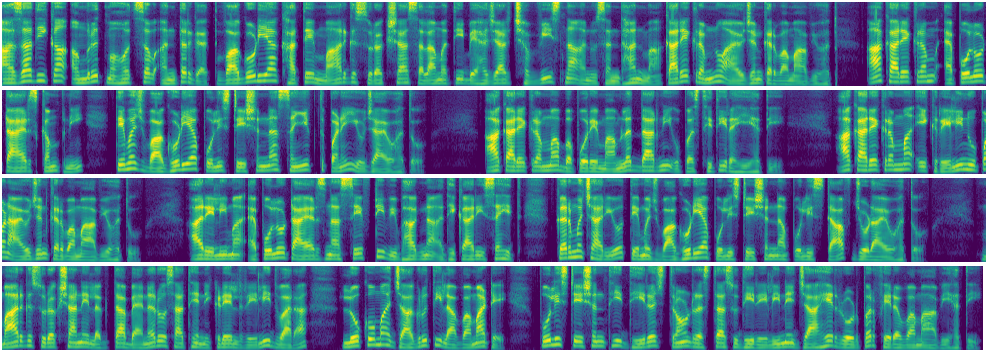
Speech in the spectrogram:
આઝાદી કા અમૃત મહોત્સવ અંતર્ગત વાગોડિયા ખાતે માર્ગ સુરક્ષા સલામતી બે હજાર છવ્વીસના અનુસંધાનમાં કાર્યક્રમનું આયોજન કરવામાં આવ્યું હતું. આ કાર્યક્રમ એપોલો ટાયર્સ કંપની તેમજ વાઘોડિયા પોલીસ સ્ટેશનના સંયુક્તપણે યોજાયો હતો. આ કાર્યક્રમમાં બપોરે મામલતદારની ઉપસ્થિતિ રહી હતી. આ કાર્યક્રમમાં એક રેલીનું પણ આયોજન કરવામાં આવ્યું હતું. આ રેલીમાં એપોલો ટાયર્સના સેફટી વિભાગના અધિકારી સહિત કર્મચારીઓ તેમજ વાઘોડિયા પોલીસ સ્ટેશનના પોલીસ સ્ટાફ જોડાયો હતો. માર્ગ સુરક્ષાને લગતા બેનરો સાથે નીકળેલ રેલી દ્વારા લોકોમાં જાગૃતિ લાવવા માટે પોલીસ સ્ટેશનથી ધીરજ ત્રણ રસ્તા સુધી રેલીને જાહેર રોડ પર ફેરવવામાં આવી હતી.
